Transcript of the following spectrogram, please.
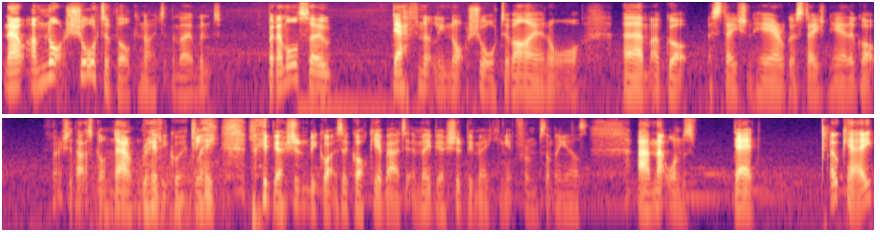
Now I'm not short of vulcanite at the moment but I'm also definitely not short of iron ore. Um, I've got a station here, I've got a station here, they've got... Actually, that's gone down really quickly. maybe I shouldn't be quite so cocky about it, and maybe I should be making it from something else. And that one's dead. Okay.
